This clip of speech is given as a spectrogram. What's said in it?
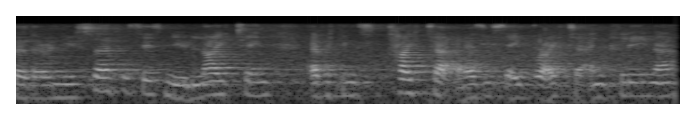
so there are new surfaces, new lighting, everything's tighter and, as you say, brighter and cleaner.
